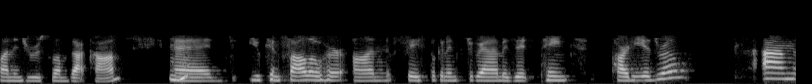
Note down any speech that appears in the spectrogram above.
funinjerusalem.com. Mm-hmm. And you can follow her on Facebook and Instagram. Is it Paint Party Israel? Um,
